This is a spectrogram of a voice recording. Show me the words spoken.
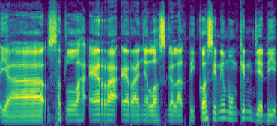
ya setelah era eranya Los Galacticos ini mungkin jadi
